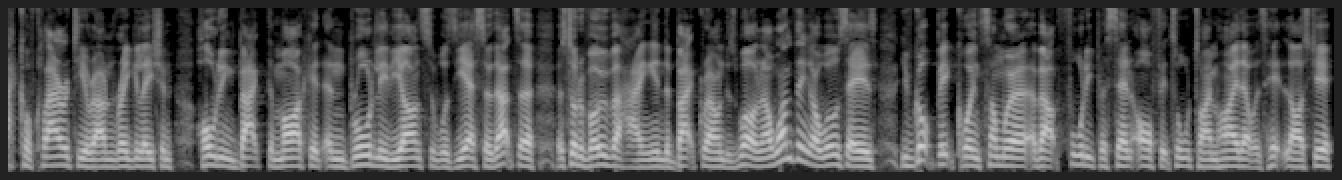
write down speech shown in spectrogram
lack of clarity around regulation holding back the market? And broadly, the answer was yes. So that's a, a sort of overhang in the background as well. Now, one thing I will say is you've got Bitcoin somewhere about 40% off its all time high that was hit last year.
